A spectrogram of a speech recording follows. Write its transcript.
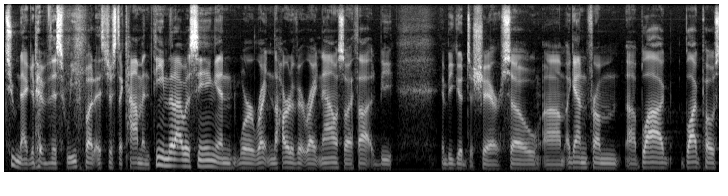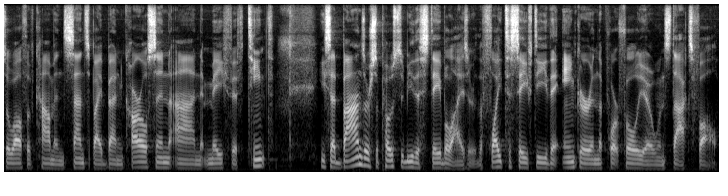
too negative this week, but it's just a common theme that I was seeing, and we're right in the heart of it right now. So I thought it'd be it'd be good to share. So um, again, from uh, blog blog post, "A Wealth of Common Sense" by Ben Carlson on May fifteenth. He said bonds are supposed to be the stabilizer, the flight to safety, the anchor in the portfolio when stocks fall.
